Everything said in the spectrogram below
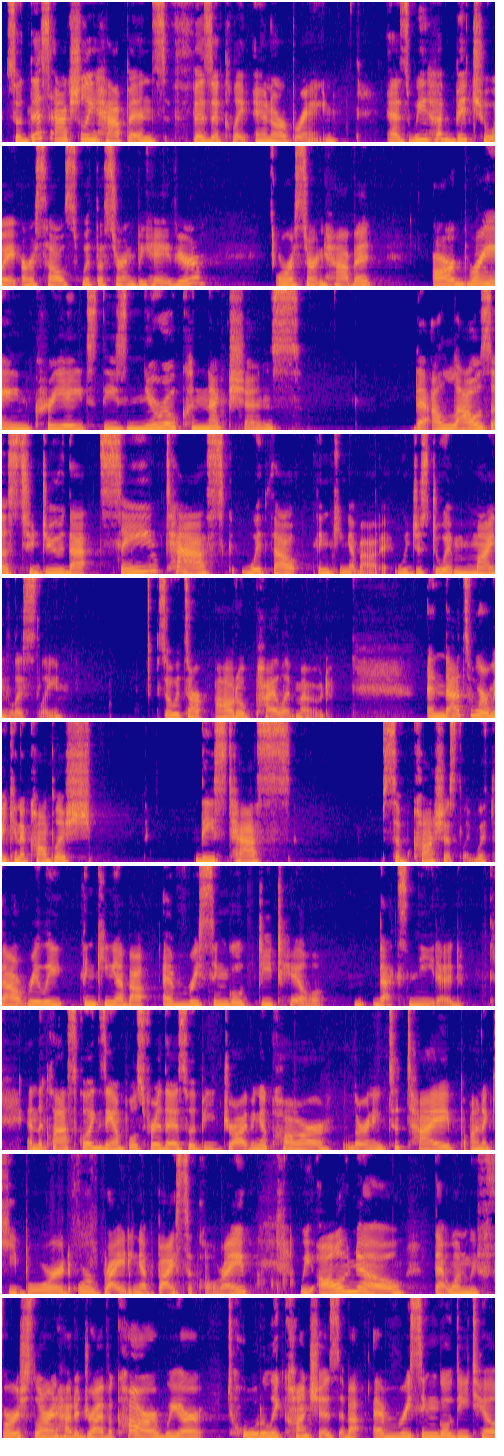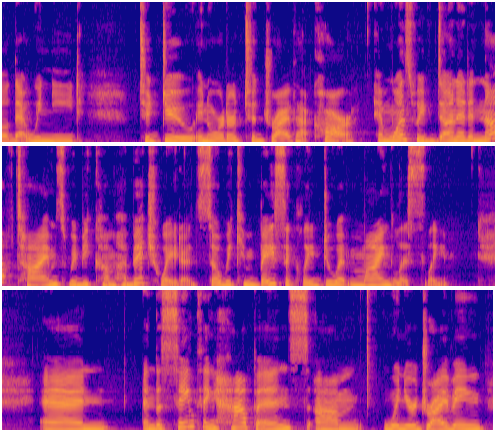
So, this actually happens physically in our brain. As we habituate ourselves with a certain behavior or a certain habit, our brain creates these neural connections that allows us to do that same task without thinking about it. We just do it mindlessly. So it's our autopilot mode. And that's where we can accomplish these tasks subconsciously without really thinking about every single detail that's needed. And the classical examples for this would be driving a car, learning to type on a keyboard, or riding a bicycle, right? We all know that when we first learn how to drive a car, we are totally conscious about every single detail that we need to do in order to drive that car. And once we've done it enough times, we become habituated. So we can basically do it mindlessly. And and the same thing happens um, when you're driving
